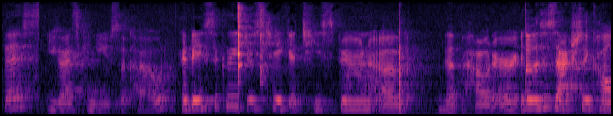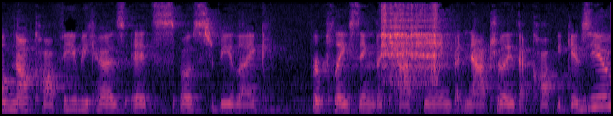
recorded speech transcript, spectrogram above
this, you guys can use the code. I basically just take a teaspoon of the powder. So this is actually called not coffee because it's supposed to be like replacing the caffeine, but naturally that coffee gives you.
